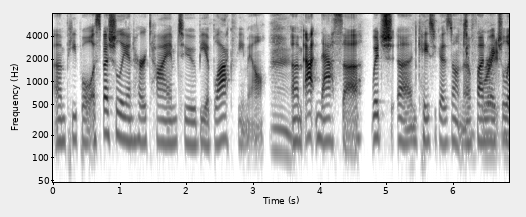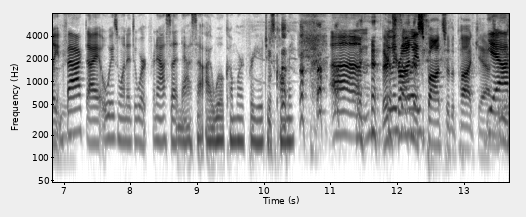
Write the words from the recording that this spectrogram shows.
um, people, especially in her time to be a black female um, at NASA, which, uh, in case you guys don't know, fun great Rachel Layton movie. fact, I always wanted to work for NASA. NASA, I will come work for you. Just call me. Um, They're trying always- to sponsor the podcast. Yeah.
